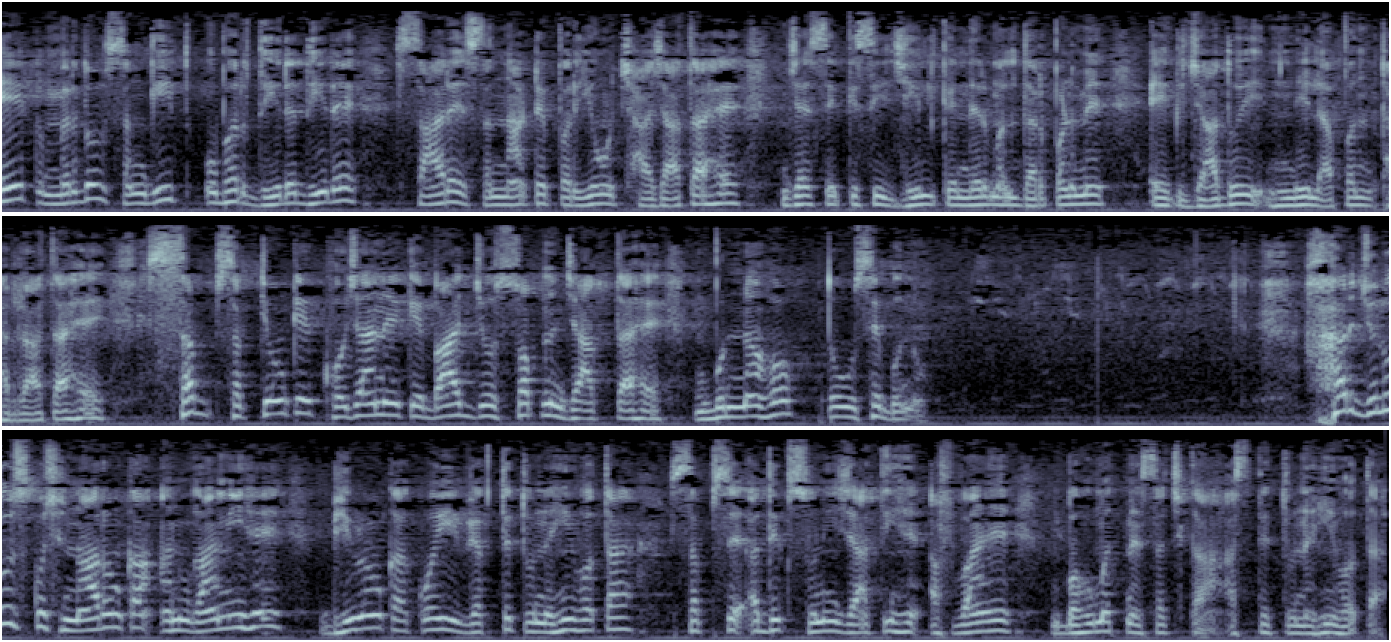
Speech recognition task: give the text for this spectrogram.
एक मृदुल संगीत उभर धीरे धीरे सारे सन्नाटे पर यूँ छा जाता है, जैसे किसी झील के निर्मल दर्पण में एक जादुई नीलापन थर्राता है। सब सत्यों के खो जाने के बाद जो स्वप्न जागता है, बुनना हो तो उसे बुनो। हर जुलूस कुछ नारों का अनुगामी है, भीड़ों का कोई व्यक्तित्व नहीं होता, सबसे अधिक सुनी जाती हैं अफवाहें, बहुमत में सच का अस्तित्व नहीं होता।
